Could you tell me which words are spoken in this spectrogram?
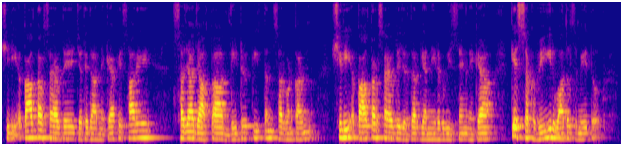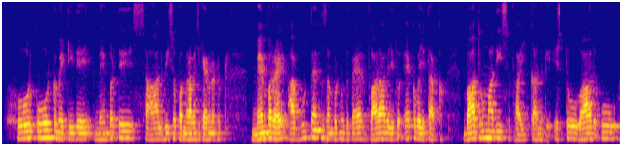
ਸ਼੍ਰੀ ਅਕਾਲ ਤਖਤ ਸਾਹਿਬ ਦੇ ਜਥੇਦਾਰ ਨੇ ਕਿਹਾ ਕਿ ਸਾਰੇ ਸਜ਼ਾ ਜਾਫਤਾ ਲੀਡਰ ਕੀਰਤਨ ਸਰਵਣ ਕਰਨ ਸ਼੍ਰੀ ਅਕਾਲ ਤਖਤ ਸਾਹਿਬ ਦੇ ਜਥੇਦਾਰ ਗਿਆਨੀ ਰਘਵੀਰ ਸਿੰਘ ਨੇ ਕਿਹਾ ਕਿ ਸੁਖਬੀਰ ਬਾਦਲ ਸਮੇਤ ਹੋਰ ਕੋਰ ਕਮੇਟੀ ਦੇ ਮੈਂਬਰ ਤੇ ਸਾਲ 2015 ਵਿੱਚ ਕੈਬਨਿਟ ਮੈਂਬਰ ਰਹੇ। ਆਗੂ 3 ਦਸੰਬਰ ਨੂੰ ਦੁਪਹਿਰ 12 ਵਜੇ ਤੋਂ 1 ਵਜੇ ਤੱਕ ਬਾਥਰੂਮਾਂ ਦੀ ਸਫ਼ਾਈ ਕਰਨਗੇ। ਇਸ ਤੋਂ ਬਾਅਦ ਉਹ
